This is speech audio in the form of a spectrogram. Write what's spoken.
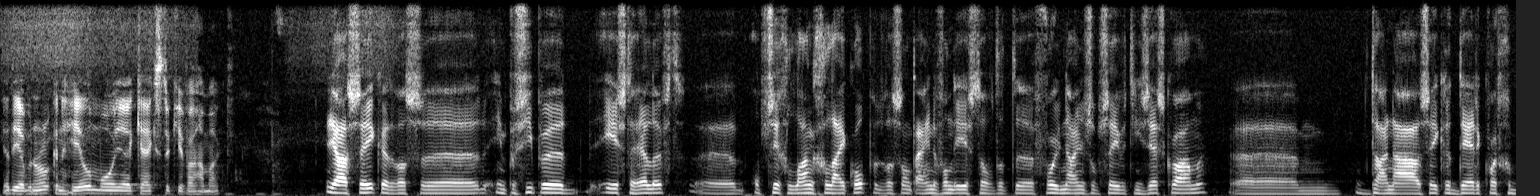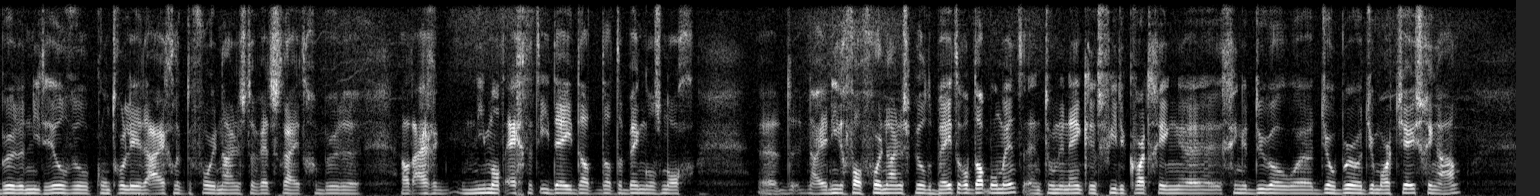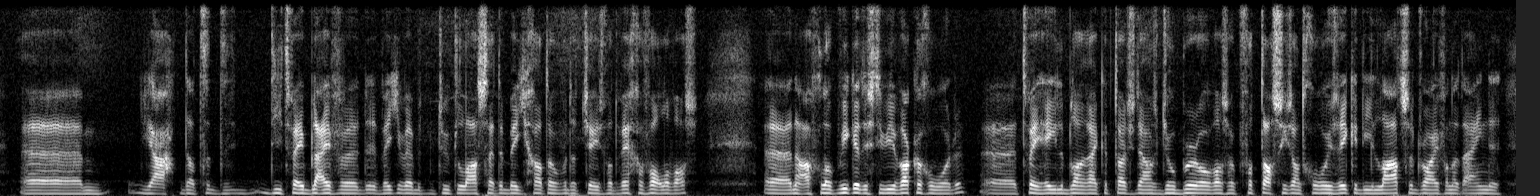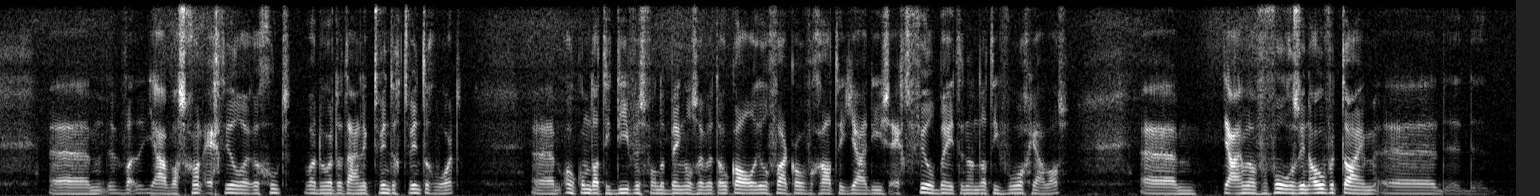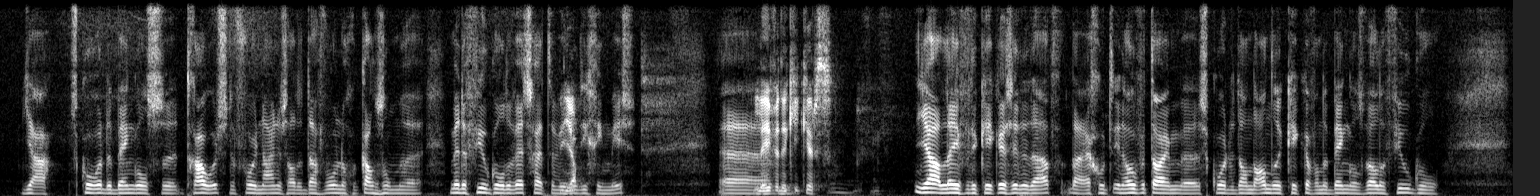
Ja, die hebben er ook een heel mooi eh, kijkstukje van gemaakt. Ja, zeker. Het was in principe de eerste helft. op zich lang gelijk op. Het was aan het einde van de eerste helft dat de 49ers op 17-6 kwamen. Ehm, daarna, zeker het derde kwart, gebeurde niet heel veel. Controleerde eigenlijk de 49ers de wedstrijd. Gebeurde, had eigenlijk niemand echt het idee dat, dat de Bengals nog... eh, nou, in ieder geval 49ers speelde beter op dat moment. En toen in één keer het vierde kwart ging, eh, ging het duo eh, Joe Burrow-Jamar Chase ging aan. Ehm, ja, dat, die twee blijven. weet je, we hebben het natuurlijk de laatste tijd een beetje gehad over dat Chase wat weggevallen was. Nou, afgelopen weekend is hij weer wakker geworden. Twee hele belangrijke touchdowns. Joe Burrow was ook fantastisch aan het gooien. Zeker die laatste drive aan het einde. Ehm, ja, was gewoon echt heel erg goed. Waardoor het uiteindelijk 2020 wordt. Ehm, ook omdat die defense van de Bengals hebben we het ook al heel vaak over gehad. Dit jaar die is echt veel beter dan dat hij vorig jaar was. Ehm, ja, en dan vervolgens in overtime. eh, ja, scoren de Bengals. eh, trouwens, de 49ers hadden daarvoor nog een kans om eh, met een field goal de wedstrijd te winnen. Ja. Die ging mis. Ehm, Leven de kikkers. ja, leven de kickers inderdaad. Nou ja, goed, in overtime scoorde dan de andere kicker van de Bengals wel een field goal.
